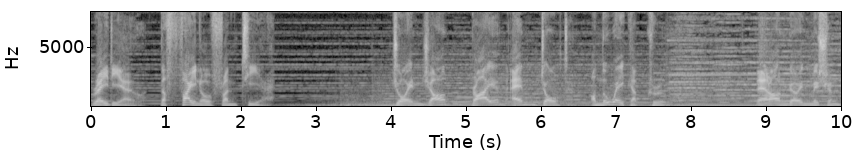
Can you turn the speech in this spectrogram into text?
Radio, the final frontier. Join John, Brian, and Dalton on the Wake Up Crew. Their ongoing mission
